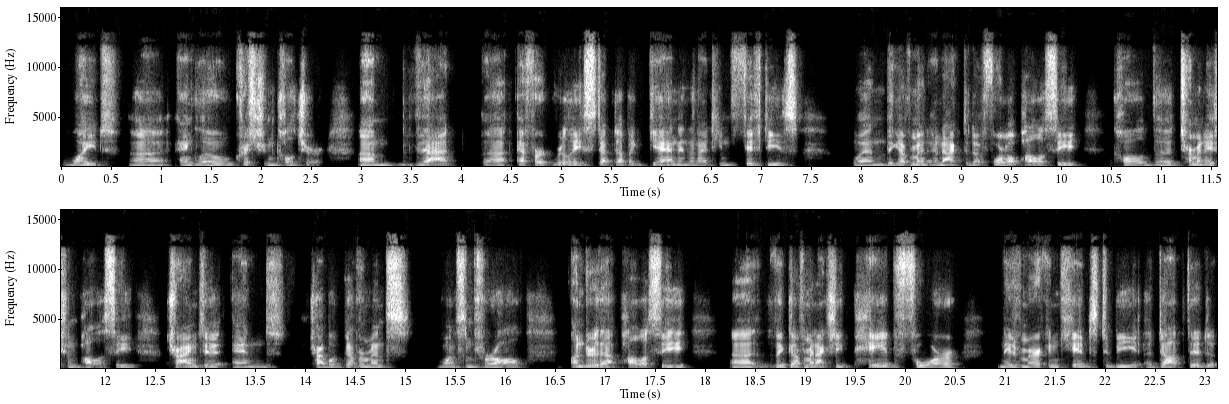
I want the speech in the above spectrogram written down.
white uh, Anglo Christian culture. Um, that uh, effort really stepped up again in the 1950s when the government enacted a formal policy called the termination policy, trying to end tribal governments once and for all. Under that policy, uh, the government actually paid for Native American kids to be adopted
